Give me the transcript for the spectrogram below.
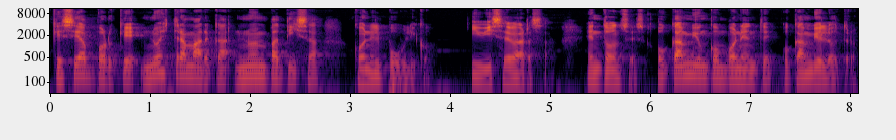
que sea porque nuestra marca no empatiza con el público y viceversa. Entonces, o cambio un componente o cambio el otro.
